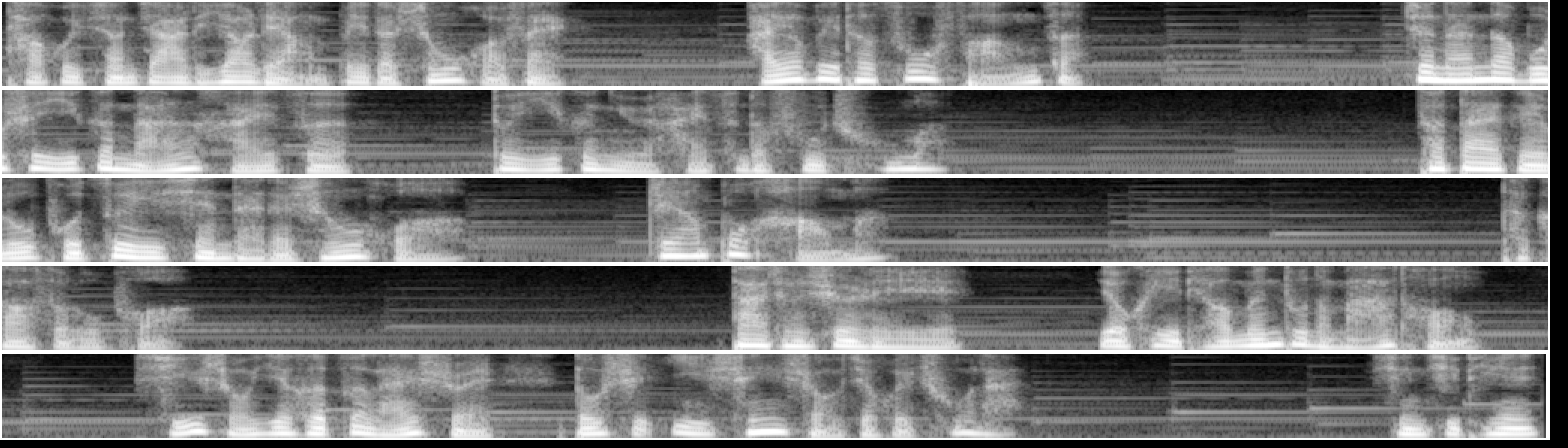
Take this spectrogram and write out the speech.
他会向家里要两倍的生活费，还要为他租房子。”这难道不是一个男孩子对一个女孩子的付出吗？他带给卢普最现代的生活，这样不好吗？他告诉卢普，大城市里有可以调温度的马桶，洗手液和自来水都是一伸手就会出来。星期天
